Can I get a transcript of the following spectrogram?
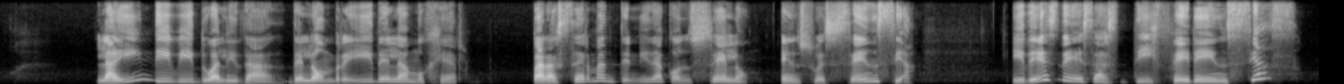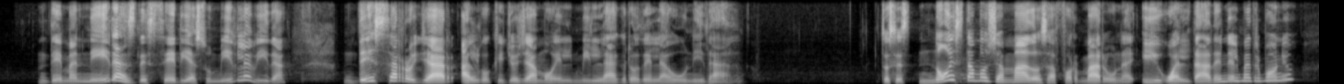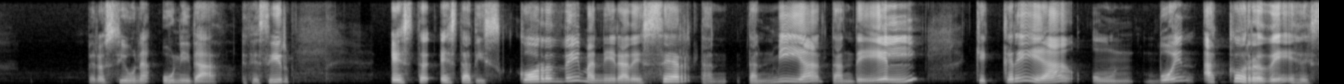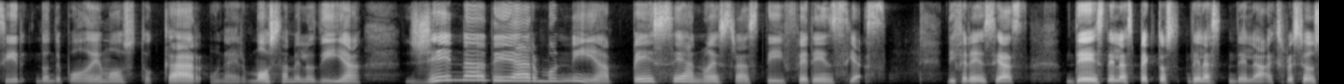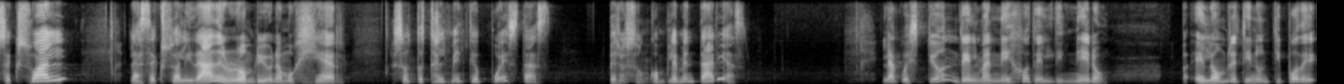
la individualidad del hombre y de la mujer para ser mantenida con celo en su esencia. Y desde esas diferencias de maneras de ser y asumir la vida, desarrollar algo que yo llamo el milagro de la unidad. Entonces, no estamos llamados a formar una igualdad en el matrimonio, pero sí una unidad. Es decir, esta, esta discorde manera de ser tan, tan mía, tan de él, que crea un buen acorde, es decir, donde podemos tocar una hermosa melodía llena de armonía pese a nuestras diferencias. Diferencias desde el aspecto de, de la expresión sexual, la sexualidad en un hombre y una mujer son totalmente opuestas pero son complementarias. La cuestión del manejo del dinero. El hombre tiene un tipo de,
